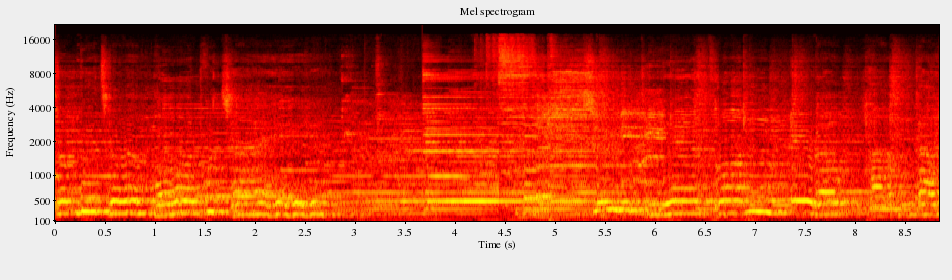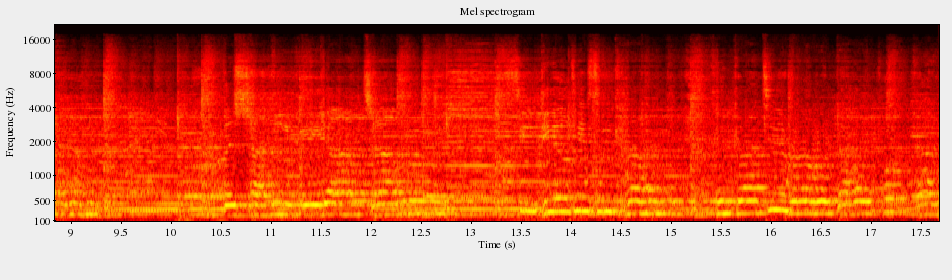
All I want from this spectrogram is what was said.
ทำเพื่อเธอหมดหัวใจ จะมีกี่เหตุผลให้เราห่างกัน แต่ฉันไม่อยากจำสิ่งเดียวที่สำคัญ คือการที่เราได้พบกัน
